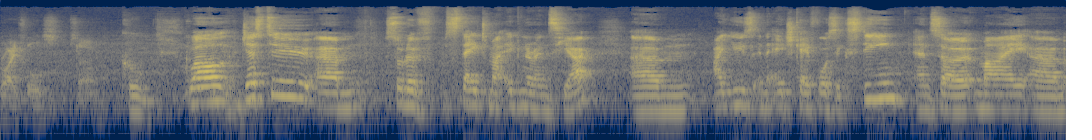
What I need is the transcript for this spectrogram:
rifles. So Cool. Well, just to um, sort of state my ignorance here, um, I use an HK416, and so my um,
